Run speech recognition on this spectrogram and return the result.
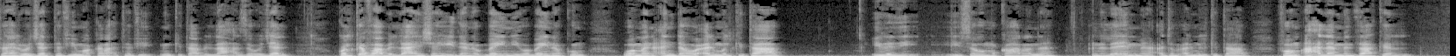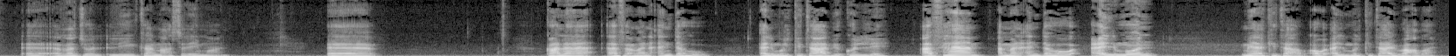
فهل وجدت فيما قرأت فيه من كتاب الله عز وجل؟ قل كفى بالله شهيدا بيني وبينكم ومن عنده علم الكتاب يريد يسوي مقارنة أن الأئمة عندهم علم الكتاب فهم أعلم من ذاك آه، الرجل اللي كان مع سليمان. آه، قال أفمن عنده علم الكتاب كله؟ أفهم أم من عنده علم من الكتاب أو علم الكتاب بعضه.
